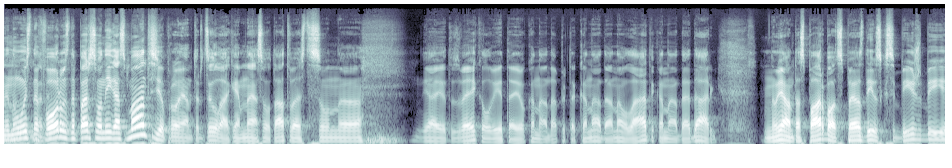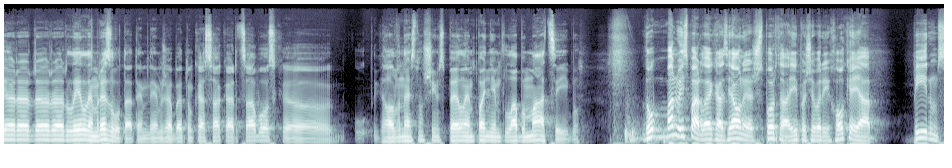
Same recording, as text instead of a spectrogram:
Ne nūjas, ne formas, ne personīgās mantas joprojām tur cilvēkiem nesot atvestas. Un, uh, jāiet uz veikalu vietējo Kanādā. Pirtā Kanādā nav lēta, Kanādā dārgi. Nu, jā, tās pārbaudas spēles, divas, kas ir bijušas, bija ar, ar, ar, ar lieliem rezultātiem, diemžēl. Bet, nu, kā saka ar Cābos, ka galvenais no šīm spēlēm ir paņemt labu mācību. Nu, man vispār liekas, jauniešu sportā, īpaši arī hokeja, pirms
